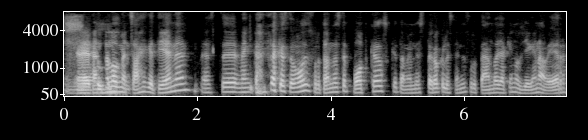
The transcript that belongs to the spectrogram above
Me Eh, encantan tú- los mensajes que tienen. Este, me encanta que estemos disfrutando este podcast, que también espero que lo estén disfrutando, ya que nos lleguen a ver.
